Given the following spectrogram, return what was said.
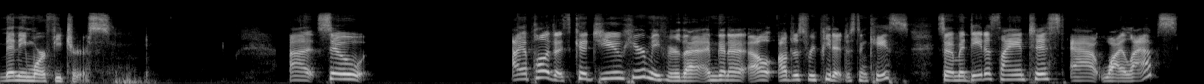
many more features. Uh, so I apologize. Could you hear me for that? I'm gonna. I'll. I'll just repeat it just in case. So I'm a data scientist at WhyLabs,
